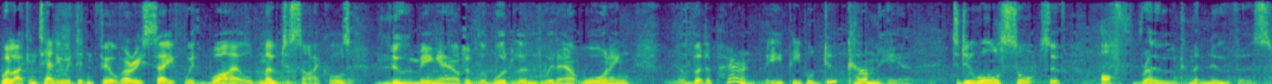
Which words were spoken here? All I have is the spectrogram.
Well, I can tell you it didn't feel very safe with wild motorcycles looming out of the woodland without warning. But apparently, people do come here to do all sorts of off road manoeuvres.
